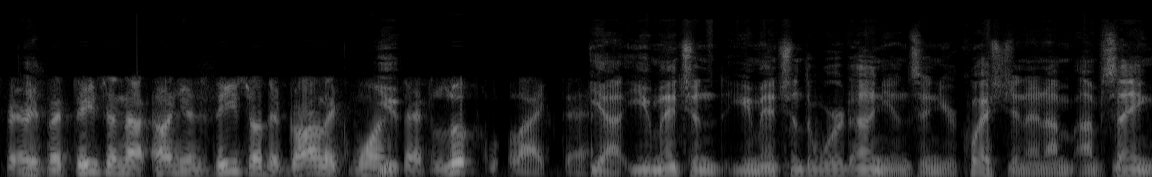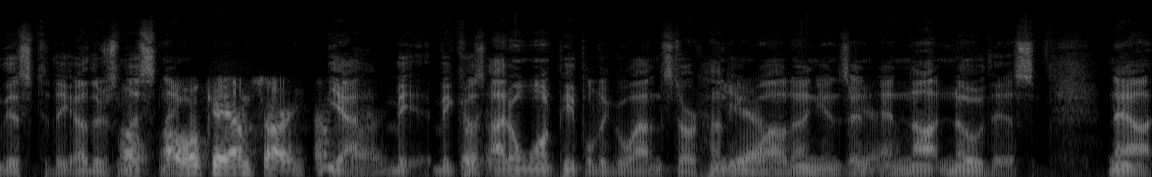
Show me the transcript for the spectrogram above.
Sperry, yeah. but these are not onions. These are the garlic ones you, that look like that. Yeah, you mentioned you mentioned the word onions in your question, and I'm I'm saying this to the others oh, listening. Oh, okay. I'm sorry. I'm yeah, sorry. Be, because I don't want people to go out and start hunting yeah. wild onions and, yeah. and not know this. Now,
